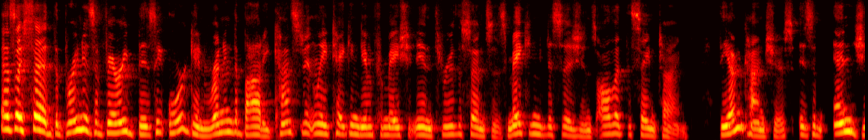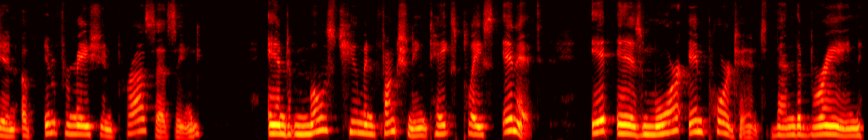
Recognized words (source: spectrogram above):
As I said, the brain is a very busy organ running the body, constantly taking information in through the senses, making decisions all at the same time. The unconscious is an engine of information processing, and most human functioning takes place in it. It is more important than the brain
